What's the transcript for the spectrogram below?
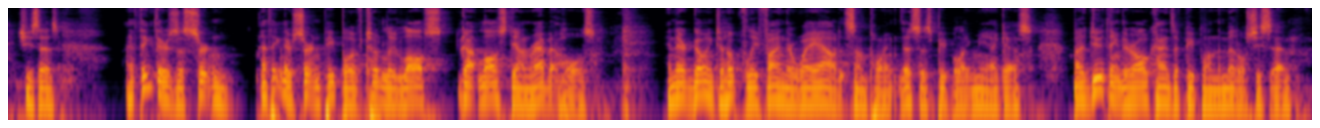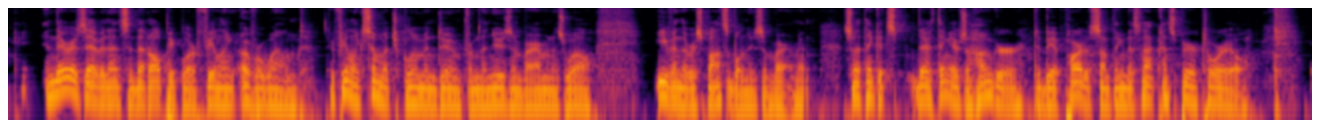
She says, "I think there's a certain." I think there's certain people who have totally lost, got lost down rabbit holes and they're going to hopefully find their way out at some point. This is people like me, I guess. But I do think there are all kinds of people in the middle, she said. And there is evidence that all people are feeling overwhelmed. They're feeling so much gloom and doom from the news environment as well, even the responsible news environment. So I think it's they think there's a hunger to be a part of something that's not conspiratorial,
